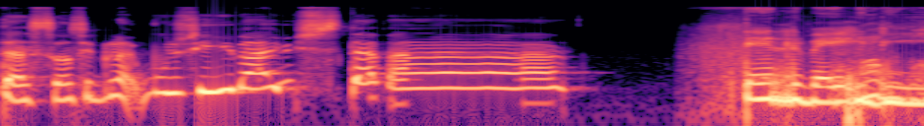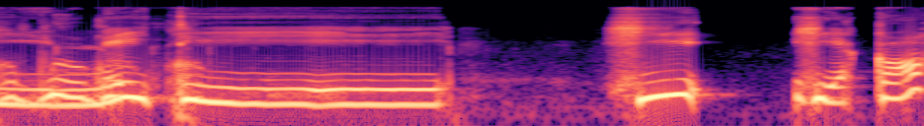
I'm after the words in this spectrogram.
Tässä on sinulle uusi hyvä ystävä. Tervehdin neiti. Hi- hiekka.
